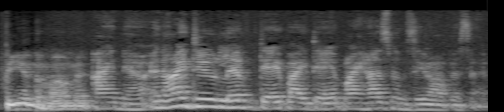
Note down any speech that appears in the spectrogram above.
Be in the moment. I know, and I do live day by day. My husband's the opposite.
